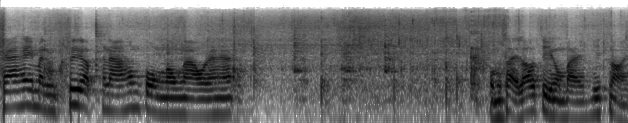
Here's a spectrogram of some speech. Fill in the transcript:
แค่ให้มันเคลือบคณะน้าฮ่องกงเงาๆนะฮะ ผมใส่เหล้าจีนลงไปนิดหน่อย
